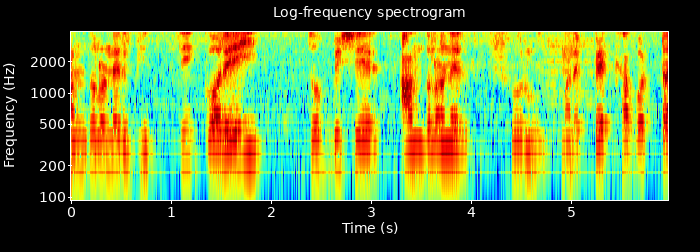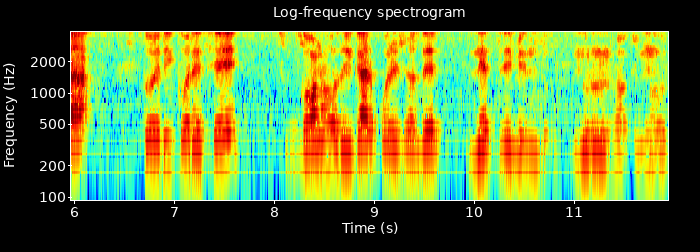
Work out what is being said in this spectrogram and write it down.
আন্দোলনের ভিত্তি করেই চব্বিশের আন্দোলনের শুরু মানে প্রেক্ষাপটটা তৈরি করেছে গণ অধিকার পরিষদের নেতৃবৃন্দ নুরুল হক নূর।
